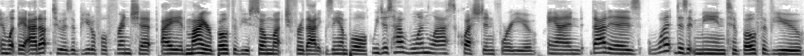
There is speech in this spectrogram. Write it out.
and what they add up to is a beautiful friendship. I admire both of you so much for that example. We just have one last question for you and that is what does it mean to both of you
